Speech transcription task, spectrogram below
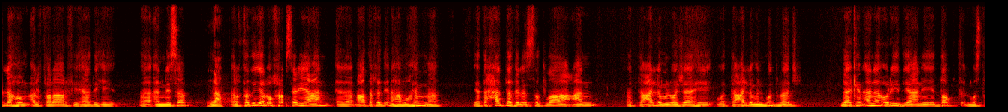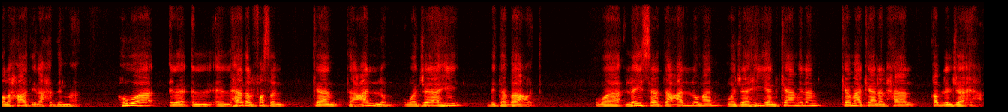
لهم القرار في هذه النسب. نعم. القضية الأخرى سريعا أعتقد إنها مهمة يتحدث الاستطلاع عن التعلم الوجاهي والتعلم المدمج لكن أنا أريد يعني ضبط المصطلحات إلى حد ما. هو هذا الفصل كان تعلم وجاهي بتباعد وليس تعلما وجاهيا كاملا كما كان الحال قبل الجائحة.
